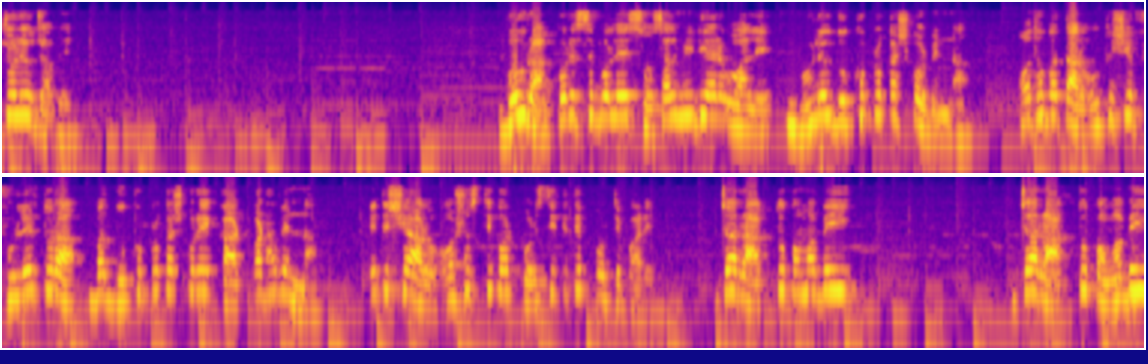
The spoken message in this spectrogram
চলেও যাবে। বউ রাগ করেছে বলে সোশ্যাল মিডিয়ার ওয়ালে ভুলেও দুঃখ প্রকাশ করবেন না, অথবা তার অফিসে ফুলের তোড়া বা দুঃখ প্রকাশ করে কার্ড পাঠাবেন না। এতে সে আরও অস্বস্তিকর পরিস্থিতিতে পড়তে পারে। যা রাগ তো কমাবেই, যা রাগ তো কমাবেই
